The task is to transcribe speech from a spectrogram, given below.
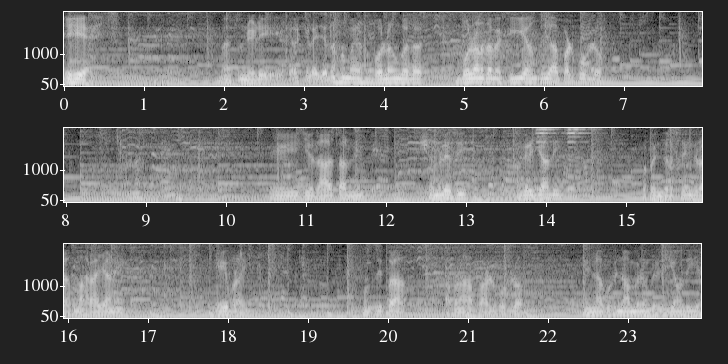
ਇਹ ਹੈ। ਮੈਂ ਤੁਹਾਨੂੰ ਨੇੜੇ ਕਰਕੇ ਲੈ ਜਾਣਾ ਹੁਣ ਮੈਂ ਬੋਲਾਂਗਾ ਤਾਂ ਬੋਲਣ ਤਾਂ ਮੈਂ ਕੀ ਹੈ? ਹੁਣ ਤੁਸੀਂ ਆਪ ਪੜ੍ਹ ਪੁੱਢ ਲਓ। ਇਹ ਜੇ ਰਾਜਧਾਨੀ ਸ਼ਿਮਲੇ ਸੀ, ਅੰਗਰੇਜ਼ਾਂ ਦੀ, ਭੁਪਿੰਦਰ ਸਿੰਘ ਮਹਾਰਾਜਾ ਨੇ ਇਹ ਬਣਾਈ। ਹੁਣ ਤੁਸੀਂ ਭਰਾ ਆਪਣਾ ਆਪ ਪੜ੍ਹ ਪੁੱਢ ਲਓ, ਇੰਨਾ ਕੁਝ ਨਾ ਮੈਨੂੰ ਅੰਗਰੇਜ਼ੀ ਆਉਂਦੀ ਹੈ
